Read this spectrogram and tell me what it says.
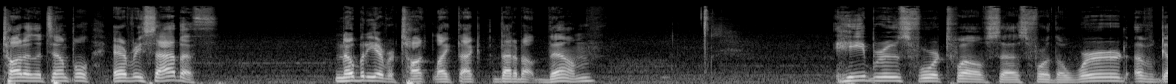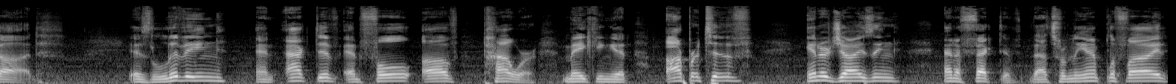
taught in the temple every Sabbath. Nobody ever talked like that, that about them. Hebrews 4:12 says for the word of God is living and active and full of power, making it operative, energizing, and effective. That's from the amplified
